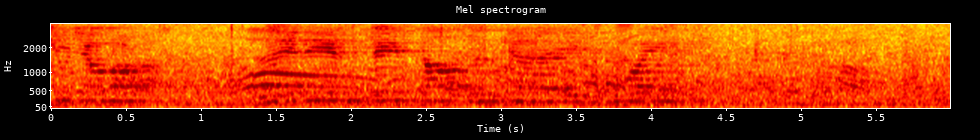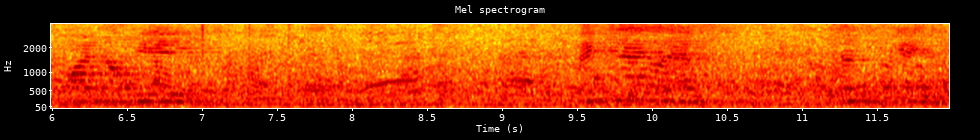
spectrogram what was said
junior ladies 10,000 K points. Final meet. 29 laps, 7 skaters.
